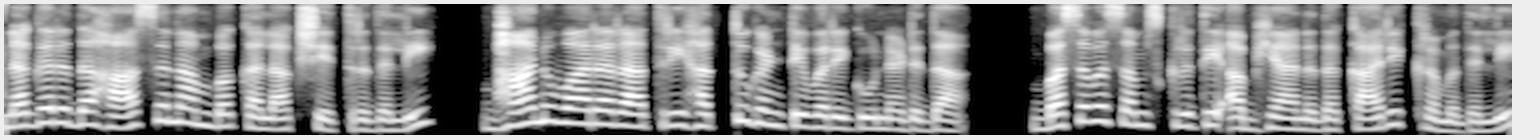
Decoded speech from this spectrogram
ನಗರದ ಹಾಸನಾಂಬ ಕಲಾಕ್ಷೇತ್ರದಲ್ಲಿ ಭಾನುವಾರ ರಾತ್ರಿ ಹತ್ತು ಗಂಟೆವರೆಗೂ ನಡೆದ ಬಸವ ಸಂಸ್ಕೃತಿ ಅಭಿಯಾನದ ಕಾರ್ಯಕ್ರಮದಲ್ಲಿ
